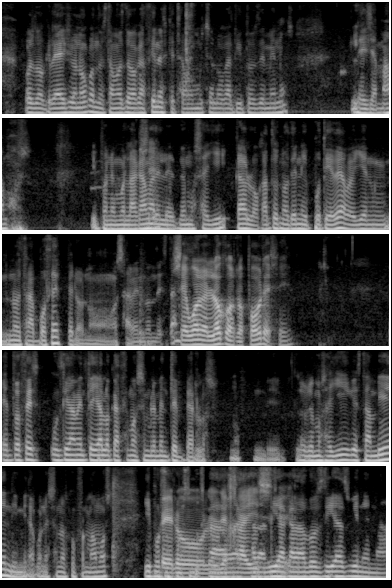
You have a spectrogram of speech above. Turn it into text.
os lo creáis o no, cuando estamos de vacaciones, que echamos mucho los gatitos de menos, les llamamos y ponemos la cámara Sí. y les vemos allí. Claro, los gatos no tienen ni puta idea, oyen nuestras voces, pero no saben dónde están. Se vuelven locos los pobres, sí. Entonces, últimamente ya lo que hacemos simplemente es verlos. ¿no? Los vemos allí, que están bien, y mira, con eso nos conformamos. Y por Pero supuesto, pues, cada, dejáis, cada día, eh, cada dos días vienen a,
